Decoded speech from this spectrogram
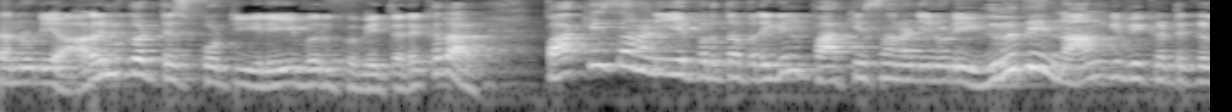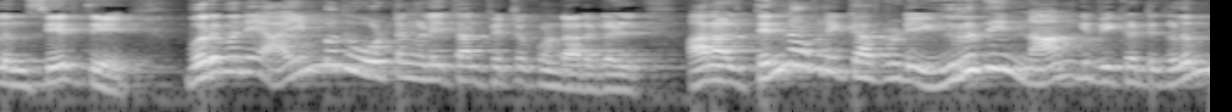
தன்னுடைய அறிமுக டெஸ்ட் போட்டியிலே இவர் குவித்திருக்கிறார் பாகிஸ்தான் அணியை பொறுத்தவரையில் பாகிஸ்தான் அணியினுடைய இறுதி நான்கு விக்கெட்டுகளும் சேர்த்து வெறுமனே ஐம்பது ஓட்டங்களை தான் பெற்றுக் கொண்டார்கள். ஆனால் தென்னாப்பிரிக்காவினுடைய இறுதி நான்கு விக்கெட்டுகளும்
